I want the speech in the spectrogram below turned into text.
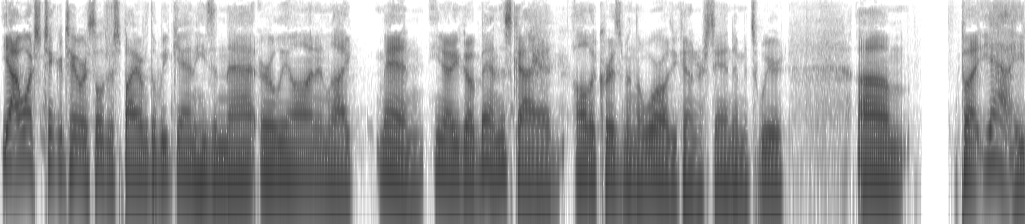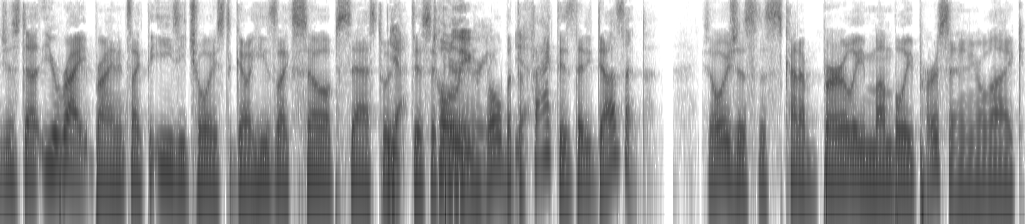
Yeah, I watched Tinker Tailor Soldier Spy over the weekend. He's in that early on, and like, man, you know, you go, man, this guy had all the charisma in the world. You can understand him. It's weird. Um, but yeah, he just does. You're right, Brian. It's like the easy choice to go. He's like so obsessed with Yeah, disappearing totally agree. role, but the fact is that he doesn't. He's always just this kind of burly, mumbly person, and you're like,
